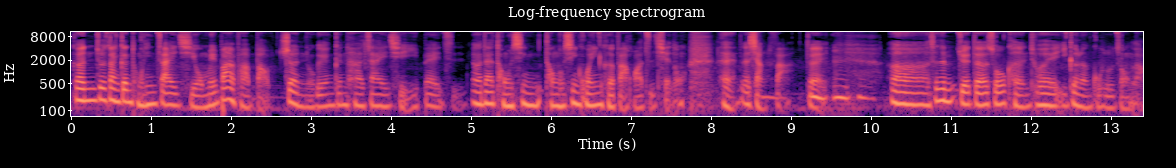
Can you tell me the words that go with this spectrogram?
跟就算跟同性在一起，我没办法保证我跟跟他在一起一辈子。那个在同性同性婚姻合法化之前哦，哎 的想法。对，嗯嗯，呃，甚至觉得说我可能就会一个人孤独终老，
